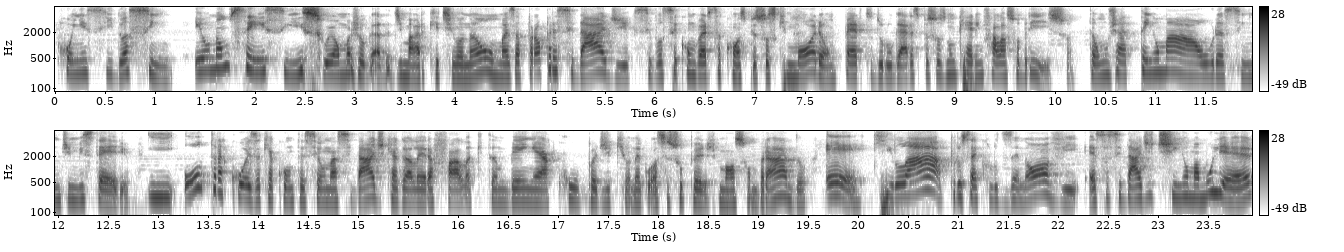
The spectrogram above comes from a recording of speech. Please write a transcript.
conhecido assim. Eu não sei se isso é uma jogada de marketing ou não, mas a própria cidade, se você conversa com as pessoas que moram perto do lugar, as pessoas não querem falar sobre isso. Então já tem uma aura assim de mistério. E outra coisa que aconteceu na cidade, que a galera fala que também é a culpa de que o negócio é super mal assombrado, é que lá pro século XIX, essa cidade tinha uma mulher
